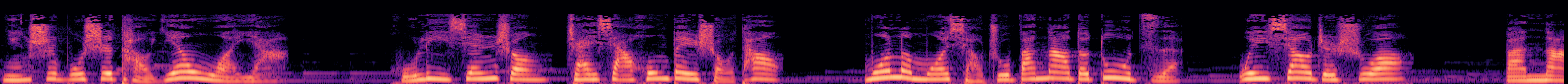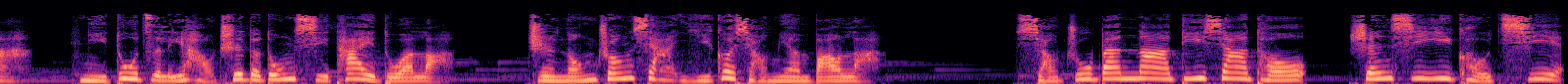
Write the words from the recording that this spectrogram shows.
您是不是讨厌我呀？狐狸先生摘下烘焙手套，摸了摸小猪班纳的肚子，微笑着说：“班纳，你肚子里好吃的东西太多了，只能装下一个小面包了。”小猪班纳低下头，深吸一口气，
